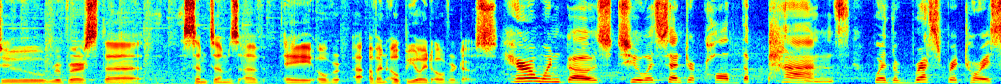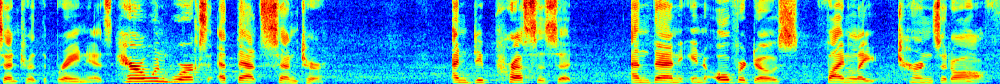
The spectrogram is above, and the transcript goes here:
to reverse the symptoms of a over of an opioid overdose. Heroin goes to a center called the pons, where the respiratory center of the brain is. Heroin works at that center and depresses it, and then in overdose finally turns it off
